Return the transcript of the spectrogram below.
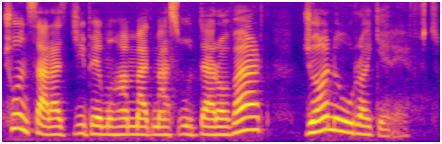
چون سر از جیب محمد مسعود درآورد جان او را گرفت.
